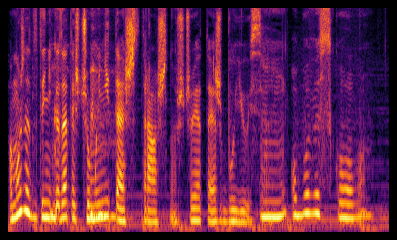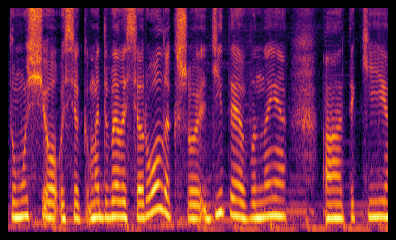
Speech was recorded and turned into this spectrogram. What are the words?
А можна дитині казати, що мені теж страшно, що я теж боюся. Обов'язково. Тому що ось як ми дивилися ролик, що діти вони а, такі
